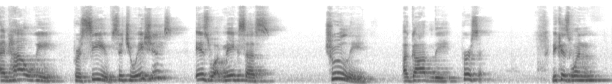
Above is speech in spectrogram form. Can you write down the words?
and how we perceive situations is what makes us truly a godly person. Because when,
